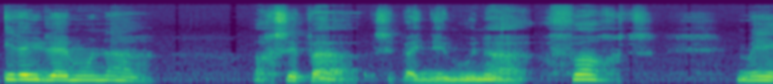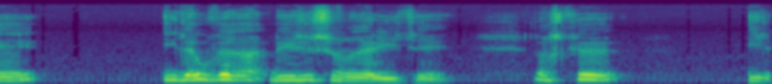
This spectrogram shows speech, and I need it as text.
il a eu l'émouna. Alors, c'est pas, c'est pas une émouna forte, mais il a ouvert les yeux sur une réalité. Lorsque, il,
